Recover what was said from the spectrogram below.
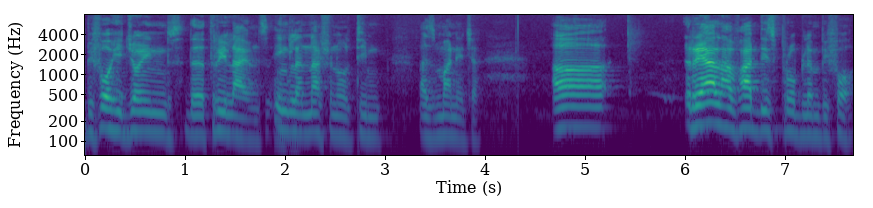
before he joined the Three Lions, England national team as manager. Uh, Real have had this problem before,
